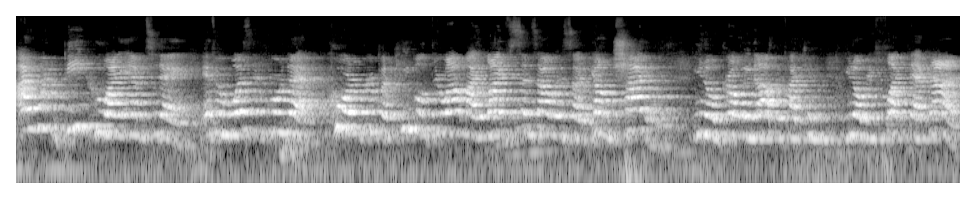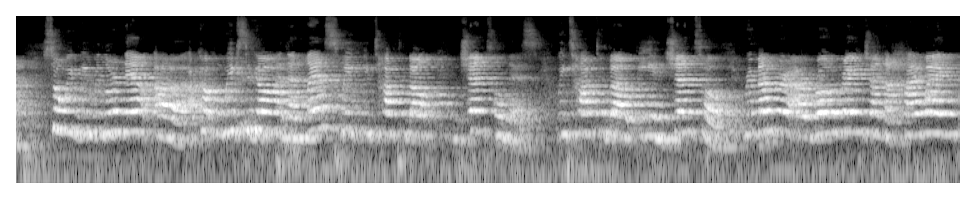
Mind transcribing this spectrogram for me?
I wouldn't be who I am today if it wasn't for that core group of people throughout my life since I was a young child, you know, growing up, if I can, you know, reflect back on. So we, we, we learned that uh, a couple weeks ago, and then last week we talked about gentleness. We talked about being gentle. Remember our road rage on the highway?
